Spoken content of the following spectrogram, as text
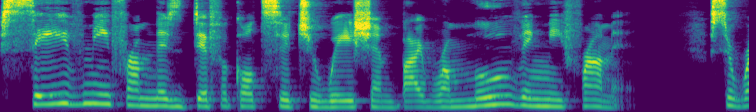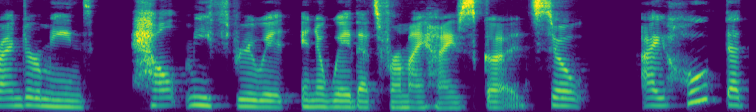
save me from this difficult situation by removing me from it. Surrender means help me through it in a way that's for my highest good. So I hope that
